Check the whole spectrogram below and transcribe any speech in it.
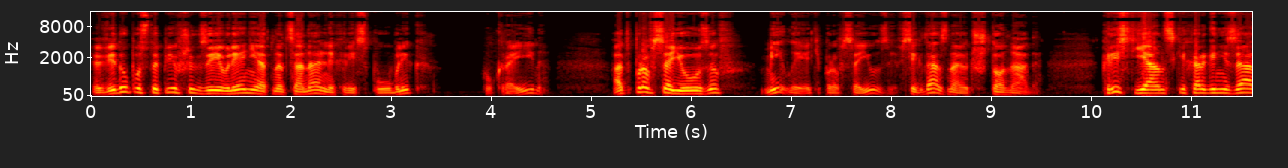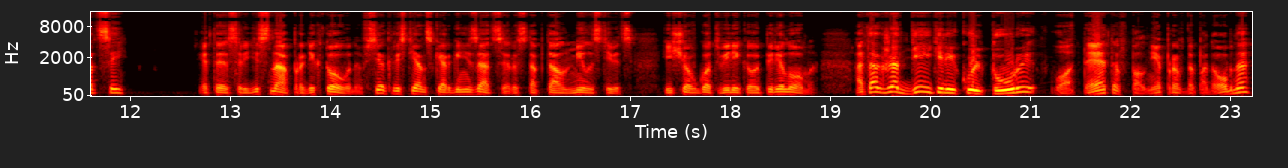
Ввиду поступивших заявлений от национальных республик, Украина, от профсоюзов, милые эти профсоюзы, всегда знают, что надо, крестьянских организаций, это среди сна продиктовано. Все крестьянские организации растоптал милостивец еще в год Великого Перелома, а также от деятелей культуры, вот это вполне правдоподобно,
